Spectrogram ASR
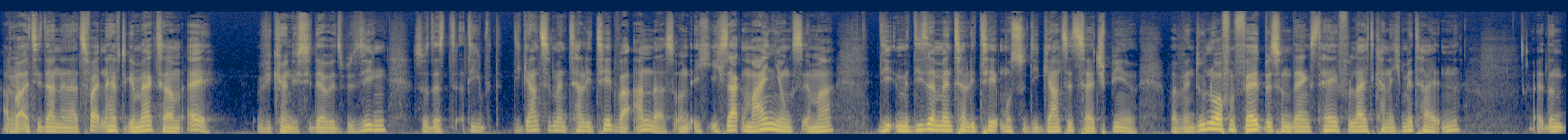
Aber ja. als sie dann in der zweiten Hälfte gemerkt haben, ey, wir können die Sea Devils besiegen. So, dass die, die ganze Mentalität war anders. Und ich, ich sag meinen Jungs immer, die, mit dieser Mentalität musst du die ganze Zeit spielen. Weil wenn du nur auf dem Feld bist und denkst, hey, vielleicht kann ich mithalten, äh, dann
